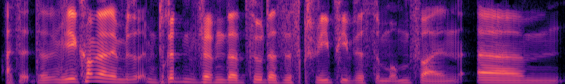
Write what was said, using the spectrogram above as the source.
also das, wir kommen dann im, im dritten Film dazu, das ist creepy bis zum Umfallen. Ähm,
